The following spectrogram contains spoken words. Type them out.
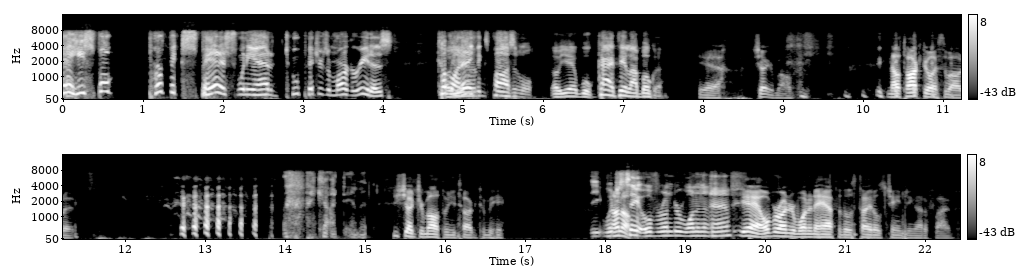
Hey, he spoke perfect Spanish when he had two pitchers of margaritas. Come Oh, on, yeah? anything's possible. Oh yeah, well, cállate la boca. Yeah. Shut your mouth. now talk to us about it. God damn it. You shut your mouth when you talk to me. What'd No, you no. say? Over under one and a half? Yeah, over under one and a half of those titles changing out of five.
